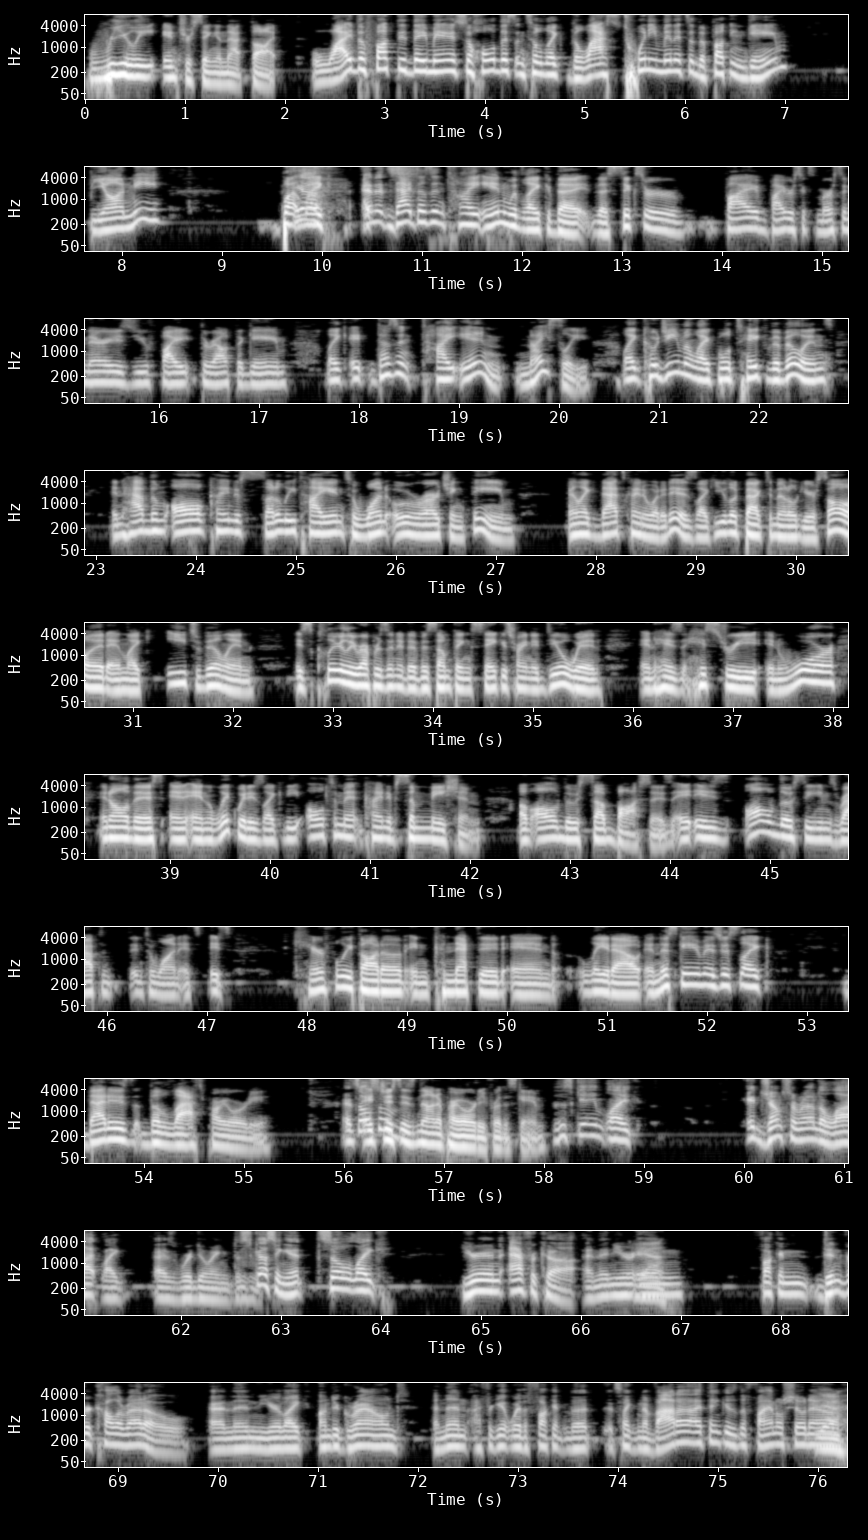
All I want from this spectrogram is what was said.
really interesting in that thought. Why the fuck did they manage to hold this until like the last 20 minutes of the fucking game? Beyond me. But Yeah, like and it's- that doesn't tie in with like the the six or five five or six mercenaries you fight throughout the game. Like it doesn't tie in nicely. Like kojima like will take the villains and have them all kind of subtly tie into one overarching theme. And like that's kind of what it is. Like you look back to metal gear solid and like each villain is clearly representative of something snake is trying to deal with and his history in war and all this and and liquid is like the ultimate kind of summation of all of those sub bosses. It is all of those themes wrapped in- into one. It's it's carefully thought of and connected and laid out. And this game is just like that is the last priority. It's also it just is not a priority for this game. This game like it jumps around a lot like as we're doing Mm-hmm. discussing it. So like you're in africa and then you're Yeah. in fucking denver colorado and then you're like underground and then i forget where the fucking the it's like nevada i think is the final showdown yeah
